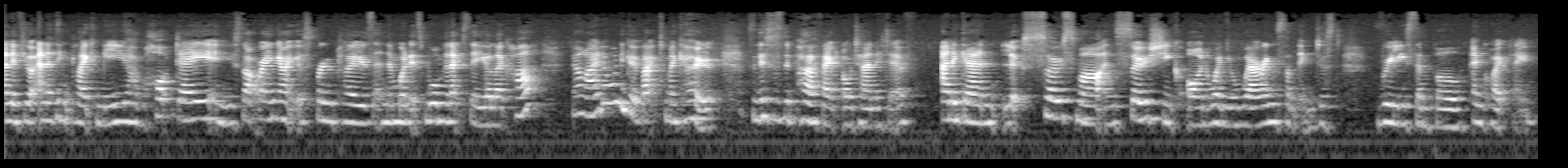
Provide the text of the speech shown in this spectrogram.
And if you're anything like me, you have a hot day and you start wearing out your spring clothes and then when it's warm the next day, you're like, huh? No, I don't want to go back to my coat. So this is the perfect alternative and again looks so smart and so chic on when you're wearing something just really simple and quite plain.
